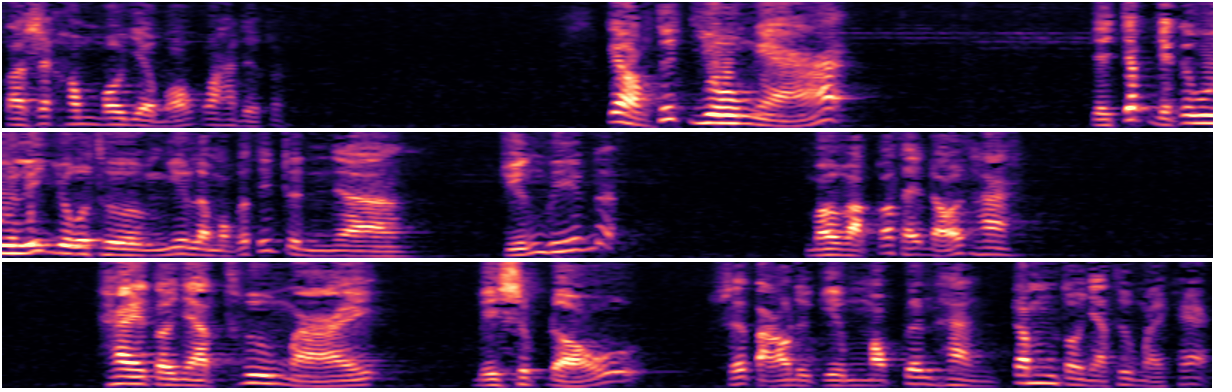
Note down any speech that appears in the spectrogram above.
ta sẽ không bao giờ bỏ qua được đâu. Cái học thuyết vô ngã và chấp nhận cái nguyên lý vô thường như là một cái tiến trình à, chuyển biến đó mọi vật có thể đổi thay. Hai tòa nhà thương mại bị sụp đổ sẽ tạo điều kiện mọc lên hàng trăm tòa nhà thương mại khác.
